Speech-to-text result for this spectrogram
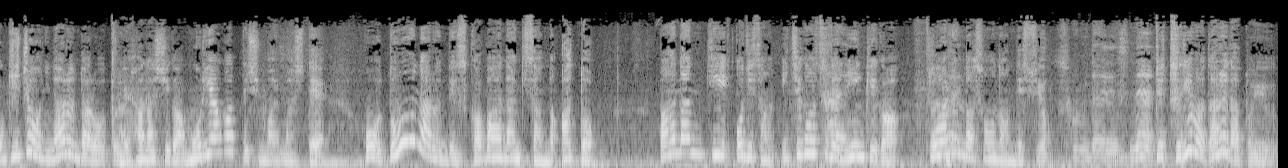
お議長になるんだろうという話が盛り上がってしまいまして、はい、おどうなるんですか？バーナンキさんの後。バーナンキおじさん1月で任期が終わるんだそうなんですよ、そうみたいですね。で次は誰だという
